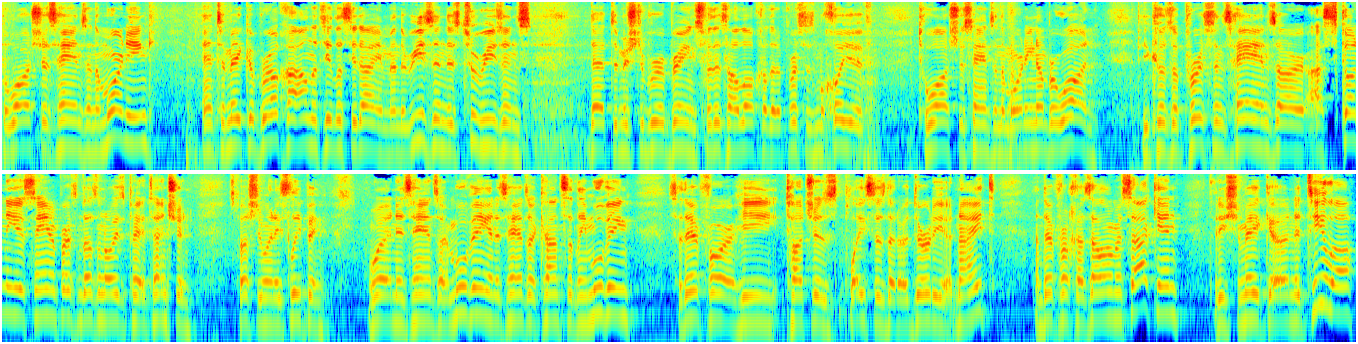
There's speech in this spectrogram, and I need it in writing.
to wash his hands in the morning and to make a bracha Al Natilas Yadayim. And the reason, there's two reasons that the Mishnah Berurah brings for this halacha that a person is mechuyev to wash his hands in the morning. Number one, because a person's hands are askanius hand, a person doesn't always pay attention, especially when he's sleeping, when his hands are moving and his hands are constantly moving. So therefore, he touches places that are dirty at night, and therefore Chazal are masakin that he should make a netila,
